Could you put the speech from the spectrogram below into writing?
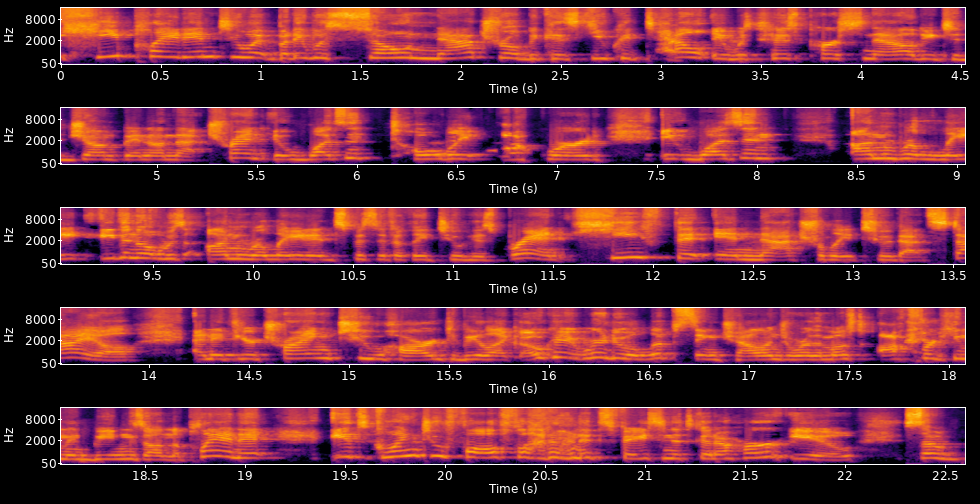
he played into it but it was so natural because you could tell it was his personality to jump in on that trend. It wasn't totally awkward. It wasn't unrelated even though it was unrelated specifically to his brand, he fit in naturally to that style. And if you're trying too hard to be like, okay, we're gonna do a lip sync challenge, we're the most awkward human beings on the planet, it's going to fall flat on its face and it's gonna hurt you. So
